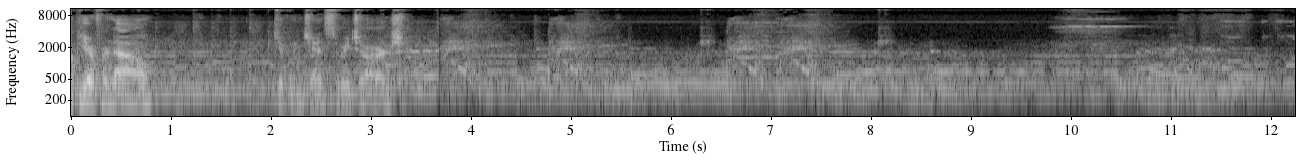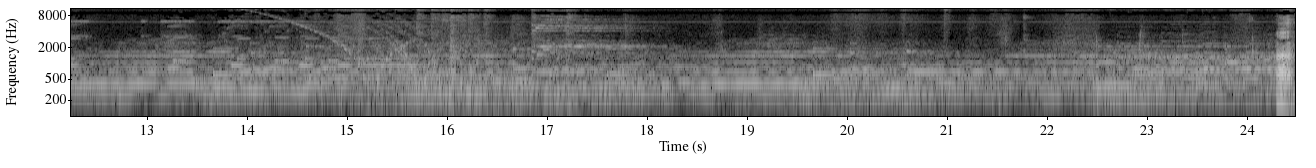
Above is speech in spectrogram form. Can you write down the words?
Let's here for now. Give him a chance to recharge. Ah,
